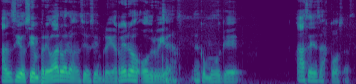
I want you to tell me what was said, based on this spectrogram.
han sido siempre bárbaros, han sido siempre guerreros o druidas. Es como que hacen esas cosas.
